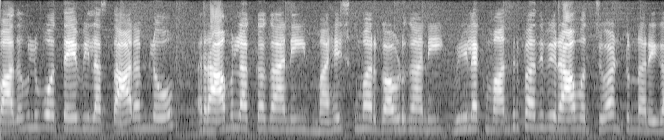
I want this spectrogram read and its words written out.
పదవులు పోతే వీళ్ళ స్థానంలో రాములక్క గాని మహేష్ కుమార్ గౌడ్ గాని వీళ్ళకి మంత్రి పదవి రావచ్చు అంటున్నారు ఇక.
